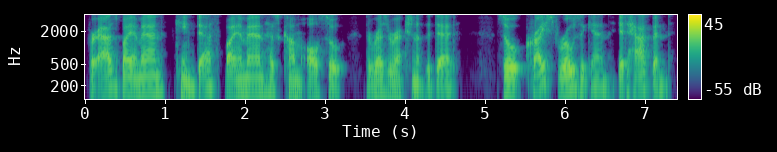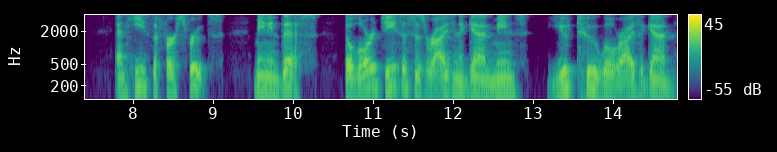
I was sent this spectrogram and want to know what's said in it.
For as by a man came death, by a man has come also the resurrection of the dead. So Christ rose again, it happened, and he's the firstfruits, meaning this the Lord Jesus is rising again means you too will rise again.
